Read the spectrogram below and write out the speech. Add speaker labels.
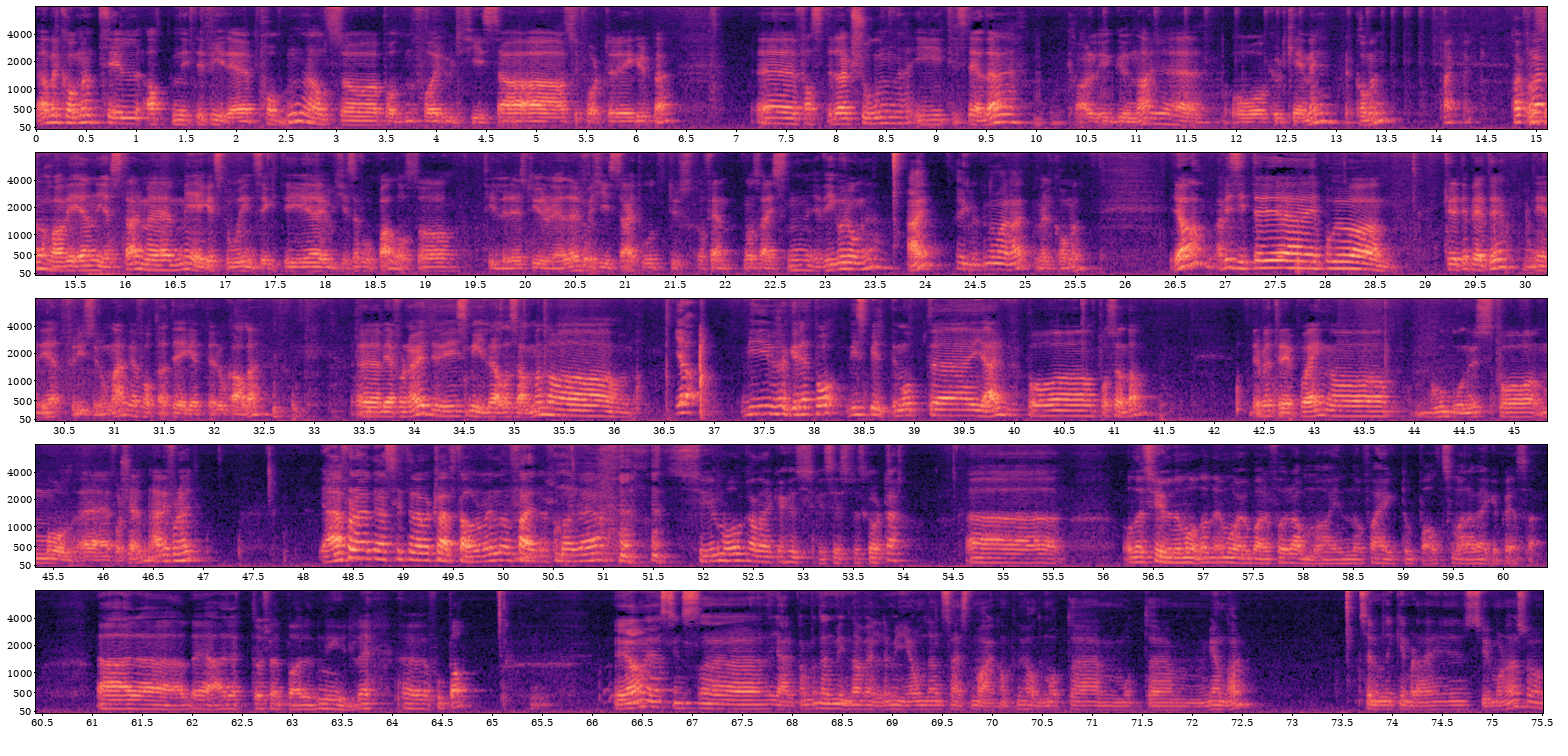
Speaker 1: Ja, velkommen til 1894-podden, altså podden for Ullkisa supportergruppe. Eh, fast redaksjon i til stede. Carl Gunnar eh, og Kurt Kemi, velkommen.
Speaker 2: Takk, takk.
Speaker 3: Takk
Speaker 1: Og så har vi en gjest her med meget stor innsikt i eh, Ullkisa fotball. Også tidligere styreleder for Kisa i 2015 og 2016. Viggo Rogne,
Speaker 3: Hei, hyggelig å kunne være her.
Speaker 1: velkommen. Ja, vi sitter eh, på Kreti Pleti, nede i et fryserom her. Vi har fått et eget lokale. Eh, Vi er fornøyd. Vi smiler alle sammen. Og ja, vi hugger rett på. Vi spilte mot eh, Jerv på, på søndag. Det ble tre poeng og god bonus på målforskjellen. Er vi fornøyd?
Speaker 2: Jeg er fornøyd. Jeg sitter der med klaustalen min og feirer som bare det. Syv mål kan jeg ikke huske sist vi skårte. Eh, og det syvende målet det må jo bare få ramma inn og få hengt opp alt som er av VGPC. Det er, eh, det er rett og slett bare nydelig eh, fotball.
Speaker 3: Ja, jeg syns uh, Jerv-kampen den minna veldig mye om den 16. mai-kampen vi hadde mot, uh, mot uh, Mjøndalen. Selv om det ikke ble syv mål der, så,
